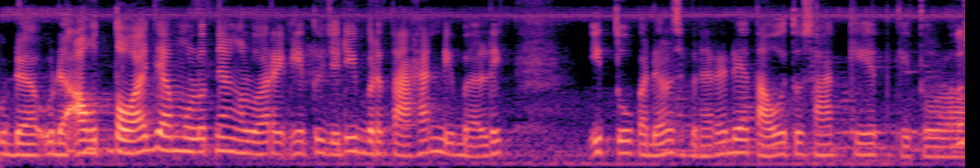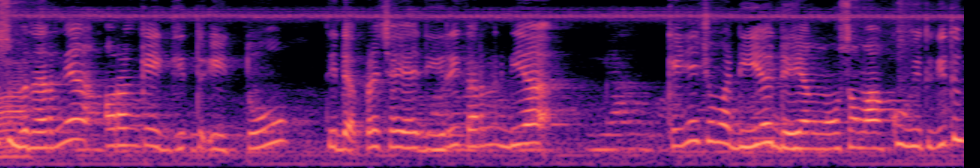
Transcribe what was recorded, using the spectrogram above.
udah udah auto aja mulutnya ngeluarin itu. Jadi bertahan di balik itu. Padahal sebenarnya dia tahu itu sakit gitu loh. Terus sebenarnya orang kayak gitu itu tidak percaya diri karena dia kayaknya cuma dia deh yang mau sama aku gitu-gitu.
